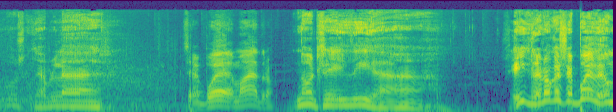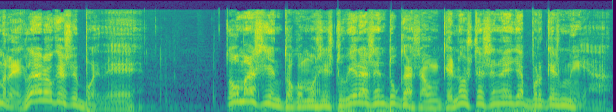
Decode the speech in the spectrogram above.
Tenemos que hablar ¿Se puede, maestro? noche y día. Sí, claro que se puede, hombre, claro que se puede. Toma asiento como si estuvieras en tu casa, aunque no estés en ella porque es mía.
